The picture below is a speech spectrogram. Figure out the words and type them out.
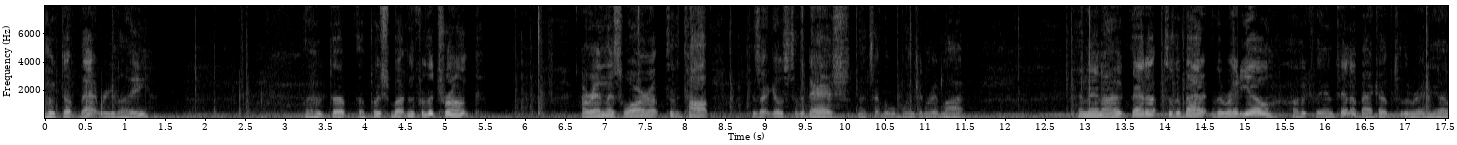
hooked up that relay I hooked up the push button for the trunk. I ran this wire up to the top because that goes to the dash. That's that little blinking red light. And then I hooked that up to the bat the radio. I hooked the antenna back up to the radio.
